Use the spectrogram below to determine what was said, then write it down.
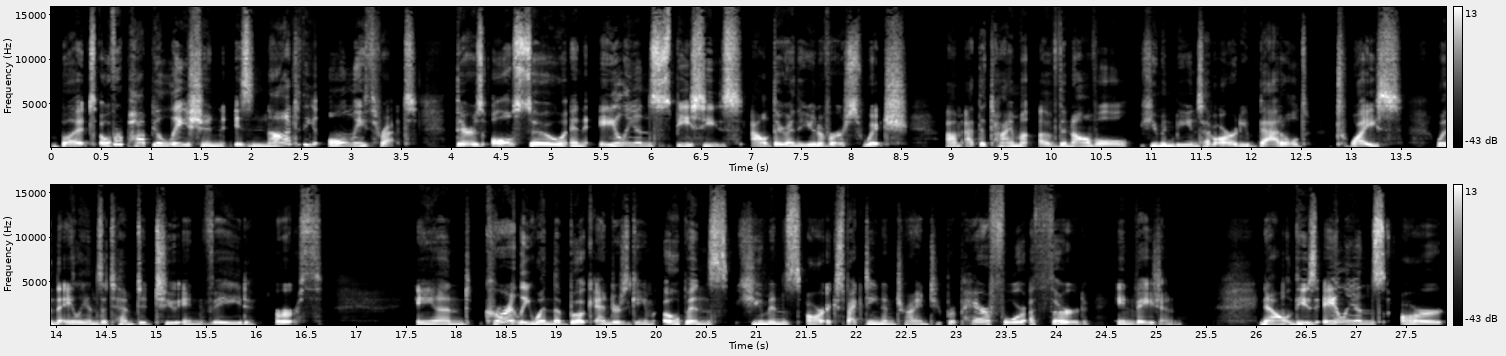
But overpopulation is not the only threat. There's also an alien species out there in the universe, which um, at the time of the novel, human beings have already battled twice when the aliens attempted to invade Earth. And currently, when the book Ender's Game opens, humans are expecting and trying to prepare for a third invasion. Now, these aliens are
